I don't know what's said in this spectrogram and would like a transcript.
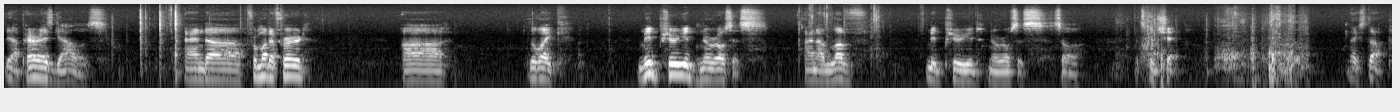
Yeah, Paradise Gallows. And uh, from what I've heard, uh, they're like mid-period neurosis, and I love mid-period neurosis. So that's good shit. Next up,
